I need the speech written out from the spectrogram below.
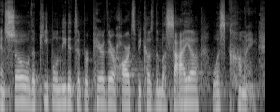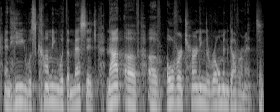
and so the people needed to prepare their hearts because the Messiah was coming. And he was coming with a message not of, of overturning the Roman government,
